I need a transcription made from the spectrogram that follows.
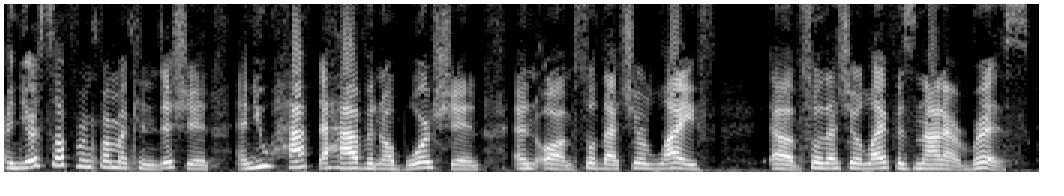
and you're suffering from a condition and you have to have an abortion and um, so that your life uh, so that your life is not at risk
